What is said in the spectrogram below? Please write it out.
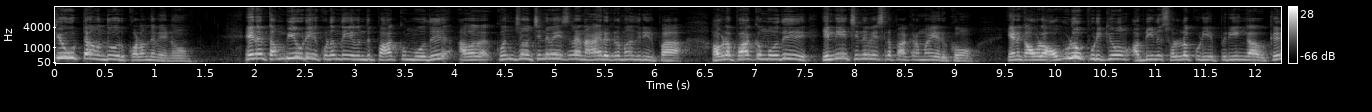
க்யூட்டாக வந்து ஒரு குழந்தை வேணும். ஏன்னா தம்பியுடைய குழந்தையை வந்து பார்க்கும்போது அவள் கொஞ்சம் சின்ன வயசில் நான் இருக்கிற மாதிரி இருப்பா. அவளை பார்க்கும்போது என்னையும் சின்ன வயசில் பார்க்குற மாதிரி இருக்கும். எனக்கு அவ்வளோ அவ்வளோ பிடிக்கும் அப்படின்னு சொல்லக்கூடிய பிரியங்காவுக்கு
